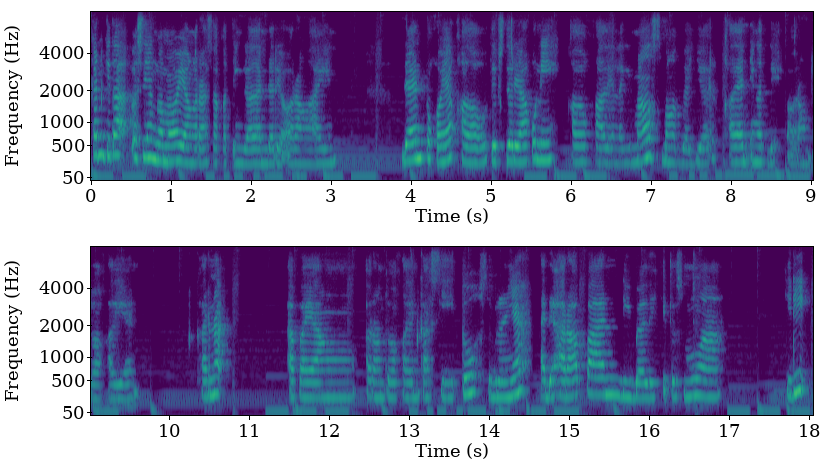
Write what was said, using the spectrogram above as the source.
Kan kita pasti nggak mau yang ngerasa ketinggalan dari orang lain. Dan pokoknya kalau tips dari aku nih kalau kalian lagi males banget belajar kalian inget deh orang tua kalian. Karena apa yang orang tua kalian kasih itu sebenarnya ada harapan di balik itu semua. Jadi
